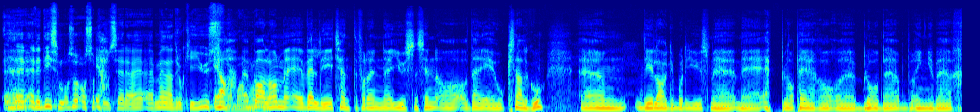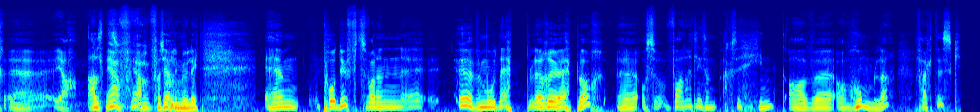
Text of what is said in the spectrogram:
Er, er, det de som også, også ja. produserer Jeg mener jeg har drukket juice ja, fra Balholm. Balholm er veldig kjente for den jusen juicen sin, og, og den er jo knallgod. Um, de lager både juice med, med, epler, pærer, eh, blåbær, bringebær uh, Ja, alt ja, forskjellig mm. mulig. Um, på duft så var den uh, overmodne eple, røde epler, uh, og så var det et litt sånn, hint av, av, humle, faktisk.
